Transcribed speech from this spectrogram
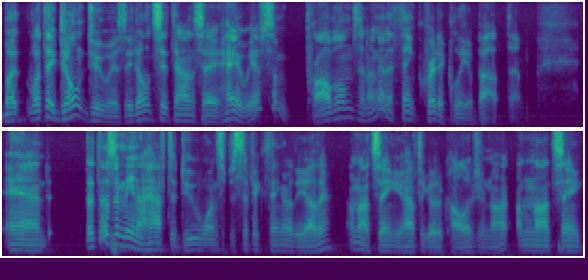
But what they don't do is they don't sit down and say, "Hey, we have some problems, and I'm going to think critically about them." And that doesn't mean I have to do one specific thing or the other. I'm not saying you have to go to college or not. I'm not saying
